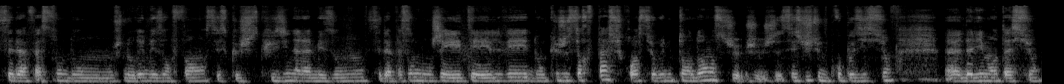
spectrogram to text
c'est la façon dont je nourris mes enfants, c'est ce que je cuisine à la maison, c'est la façon dont j'ai été élevée. Donc je ne surfe pas, je crois, sur une tendance, c'est juste une proposition euh, d'alimentation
